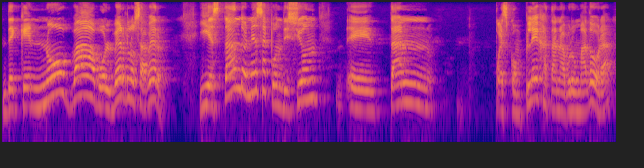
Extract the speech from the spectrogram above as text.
de que no va a volverlos a ver. Y estando en esa condición eh, tan, pues compleja, tan abrumadora,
